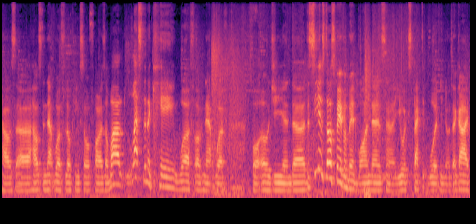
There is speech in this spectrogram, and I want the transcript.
How's uh how's the net worth looking so far? So well, less than a K worth of net worth for OG, and uh, the CS does favor mid one as uh, you expect it would. You know, that guy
